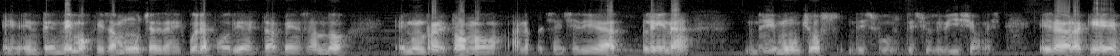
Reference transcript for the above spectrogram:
entendemos que ya muchas de las escuelas podrían estar pensando en un retorno a la presencialidad plena, de muchos de sus, de sus divisiones. Eh, la verdad que,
